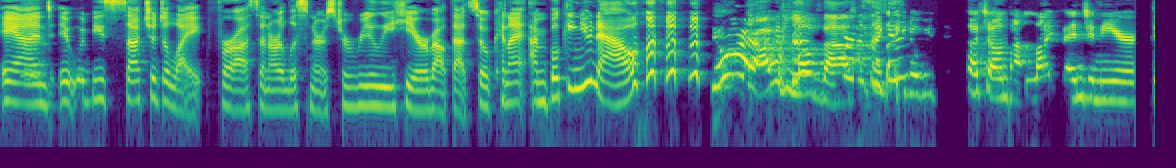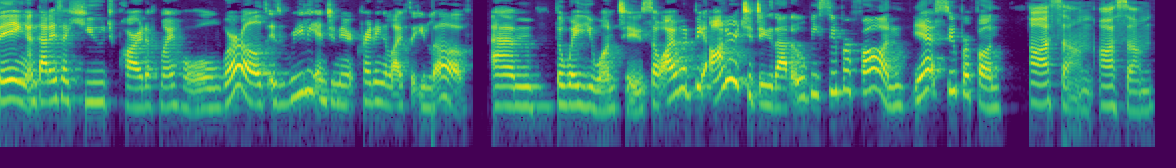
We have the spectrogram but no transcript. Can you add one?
And it would be such a delight for us and our listeners to really hear about that. So, can I? I'm booking you now. sure, I would love that. Because, you know, we touch on that life engineer thing. And that is a huge part of my whole world is really engineer creating a life that you love um, the way you want to. So I would be honored to do that. It would be super fun. Yeah, super fun. Awesome. Awesome.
